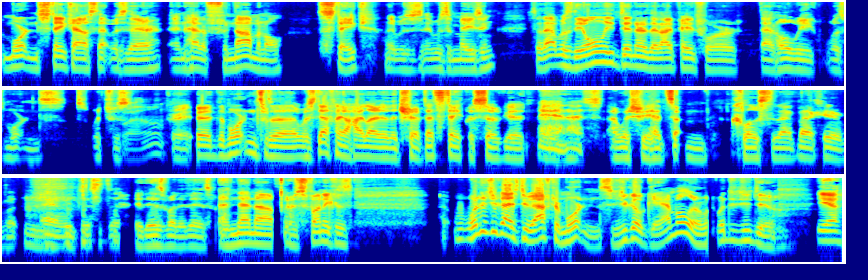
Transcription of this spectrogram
Morton Steakhouse that was there and had a phenomenal steak. It was it was amazing. So that was the only dinner that I paid for that whole week was Morton's, which was wow. great. Uh, the Morton's was, uh, was, definitely a highlight of the trip. That steak was so good, man. I, I wish we had something close to that back here, but hmm. man, we just uh, it is what it is. And then uh, it was funny because what did you guys do after Morton's? Did you go gamble or what did you do? Yeah,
